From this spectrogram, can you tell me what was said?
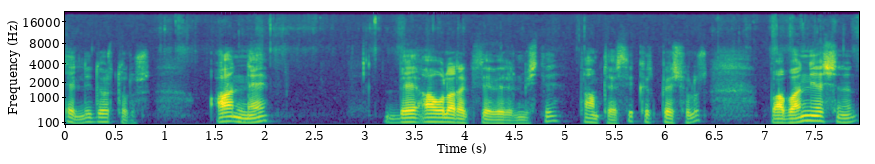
54 olur. Anne BA olarak bize verilmişti. Tam tersi 45 olur. Babanın yaşının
